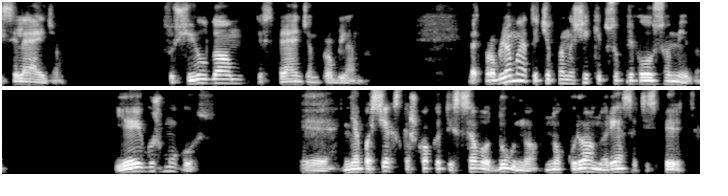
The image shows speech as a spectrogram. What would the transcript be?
įsileidžiam, sušildom ir sprendžiam problemą. Bet problema tai čia panašiai kaip su priklausomybė. Jeigu žmogus e, nepasieks kažkokio tai savo dugno, nuo kurio norės atsispirti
